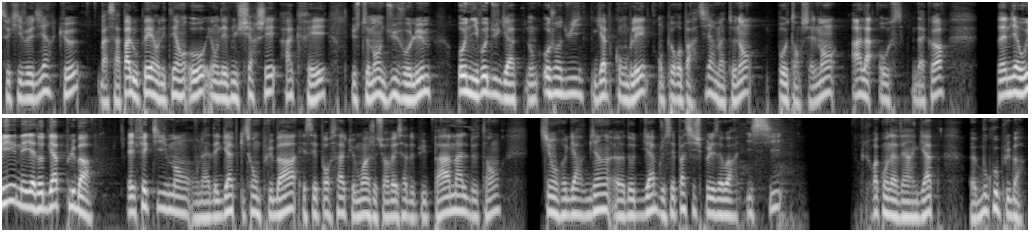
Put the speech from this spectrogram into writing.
ce qui veut dire que bah, ça n'a pas loupé. On était en haut et on est venu chercher à créer justement du volume au niveau du gap. Donc aujourd'hui, gap comblé, on peut repartir maintenant potentiellement à la hausse, d'accord? Vous allez me dire oui, mais il y a d'autres gaps plus bas. Effectivement, on a des gaps qui sont plus bas et c'est pour ça que moi je surveille ça depuis pas mal de temps. Si on regarde bien euh, d'autres gaps, je ne sais pas si je peux les avoir ici. Je crois qu'on avait un gap euh, beaucoup plus bas.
